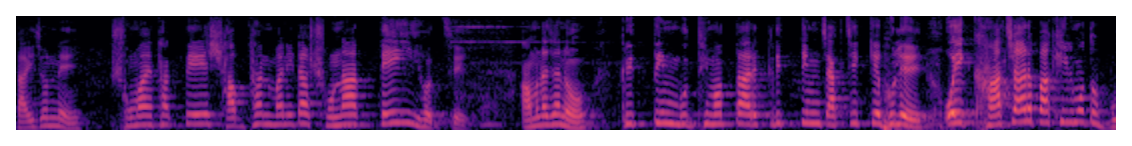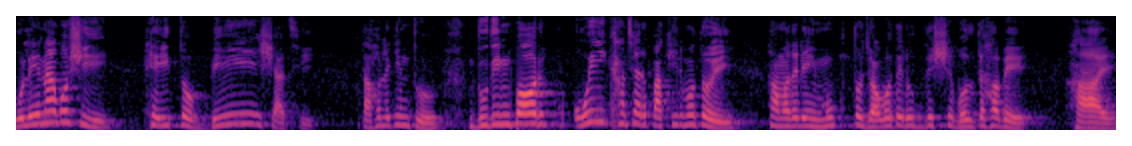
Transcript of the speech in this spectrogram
তাই জন্যে সময় থাকতে সাবধান বাণীটা শোনাতেই হচ্ছে। আমরা যেন কৃত্রিম বুদ্ধিমত্তার কৃত্রিম চাকচিককে ভুলে ওই খাঁচার পাখির মতো বলে না বসি, এই তো বেশ আছি। তাহলে কিন্তু দুদিন পর ওই খাঁচার পাখির মতোই আমাদের এই মুক্ত জগতের উদ্দেশ্যে বলতে হবে, হায়,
